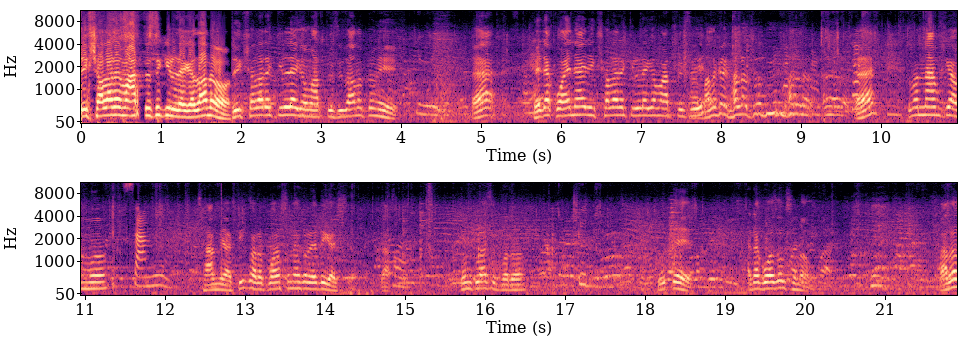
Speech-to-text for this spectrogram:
রিক্সাওয়ালারে মারতেছি কি লেগে জানো? রিক্সাওয়ালারে কি লেগে মারতেছি জানো তুমি? হ্যাঁ? সেটা কয় নাই রিক্সাওয়ালারে কি লেগে মারতেছি? হ্যাঁ? তোমার নাম কি আম্মু? সামিয়া। সামিয়া কি করো? পড়াশোনা করে এদিকে আসছো কোন ক্লাসে পড়ো? তুতে একটা গজল শোনাও। পারো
